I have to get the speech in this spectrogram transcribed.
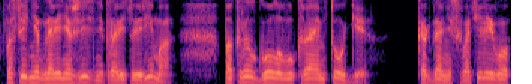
В последнее мгновение жизни правитель Рима покрыл голову краем тоги, когда они схватили его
